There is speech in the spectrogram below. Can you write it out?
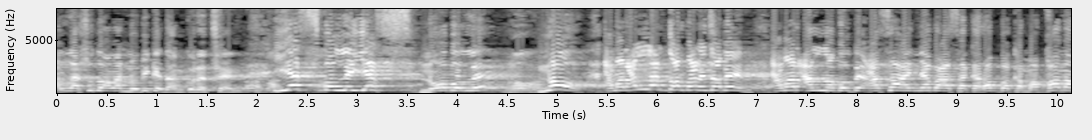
আল্লাহ শুধু আমার নবীকে দান করেছেন। ইয়েস বললে ইয়েস নো বললে নো আমার আল্লাহর দরবারে যাবেন আমার আল্লাহ বলবে আসা আইয়াবা আসা কা রব্বাকা মাকামা।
